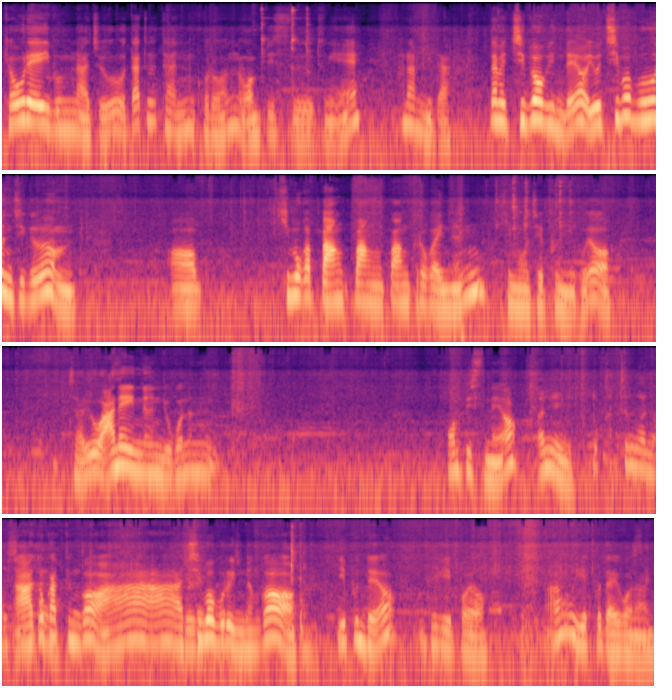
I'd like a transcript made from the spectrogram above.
겨울에 입으면 아주 따뜻한 그런 원피스 중에 하나입니다. 그다음에 집업인데요. 이 집업은 지금 어, 기모가 빵빵빵 들어가 있는 기모 제품이고요. 자, 요 안에 있는 요거는 원피스네요. 아니 똑같은 건데 아, 색깔. 똑같은 거. 아, 아 네. 집업으로 입는 거. 예쁜데요? 되게 예뻐요. 아우, 예쁘다, 이거는.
